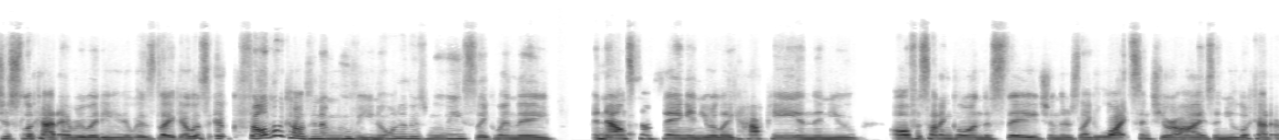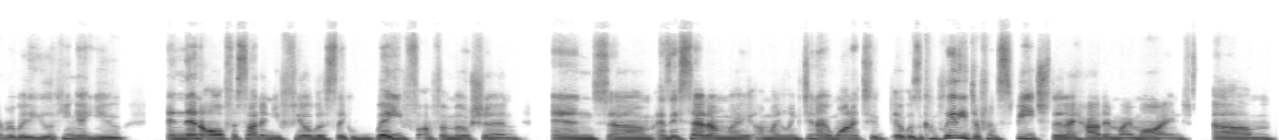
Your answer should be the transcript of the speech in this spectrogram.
just look at everybody. It was like it was it felt like I was in a movie, you know, one of those movies like when they announce something and you're like happy and then you all of a sudden go on the stage and there's like lights into your eyes and you look at everybody looking at you and then all of a sudden you feel this like wave of emotion and um, as i said on my on my linkedin i wanted to it was a completely different speech that i had in my mind um,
